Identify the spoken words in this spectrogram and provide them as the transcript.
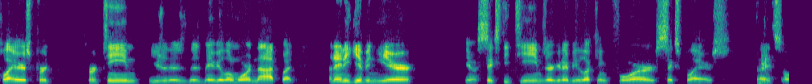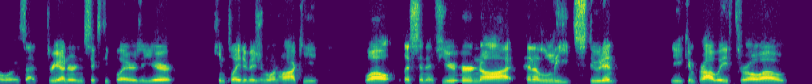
players per per team usually there's there's maybe a little more than that but on any given year you know 60 teams are going to be looking for six players right yeah. so it's at 360 players a year can play division one hockey well listen if you're not an elite student you can probably throw out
